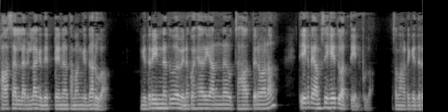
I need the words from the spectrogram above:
පාසල් ඇරිලා ගෙදරට එන තමන්ගේ දරුවා. ගෙදර ඉන්න නැතුව වෙන කොහේ හරි යන්න උත්සාහත් වෙනවා නම් ඒකට යම්සේ හේතුවක් තියෙන්න පුළුවන්. සමහරට ගෙදර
